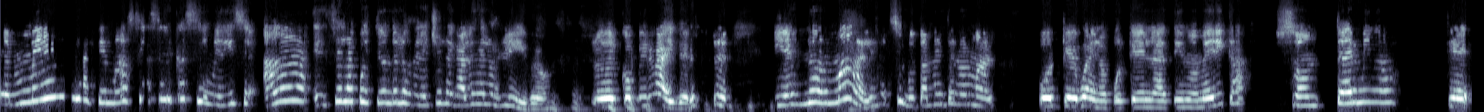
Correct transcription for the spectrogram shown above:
que más se acerca así me dice, ah, esa es la cuestión de los derechos legales de los libros, lo del copywriter. y es normal, es absolutamente normal, porque bueno, porque en Latinoamérica son términos que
